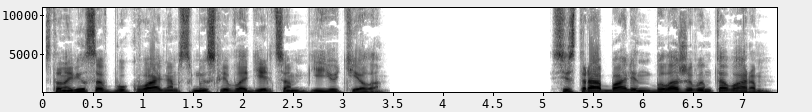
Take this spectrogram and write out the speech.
становился в буквальном смысле владельцем ее тела. Сестра Балин была живым товаром,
